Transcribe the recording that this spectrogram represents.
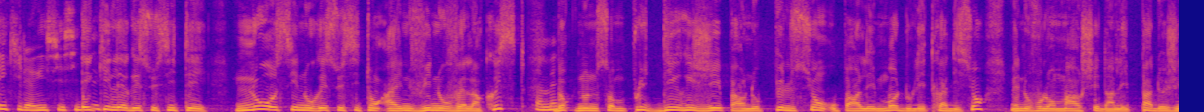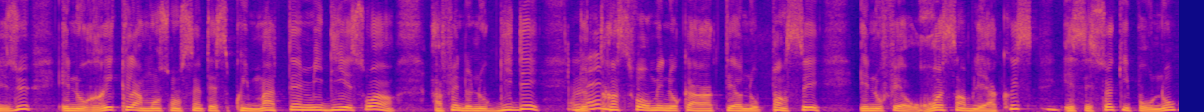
et qu'il est ressuscité. Et qu'il est ressuscité, nous aussi nous ressuscitons à une vie nouvelle en Christ. Donc nous ne sommes plus dirigés par nos pulsions ou par les modes ou les traditions, mais nous voulons marcher dans les pas de Jésus et nous réclamons son Saint-Esprit matin, midi et soir afin de nous guider, de transformer nos caractères, nos pensées et nous faire ressembler à Christ. Et c'est ce qui pour nous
